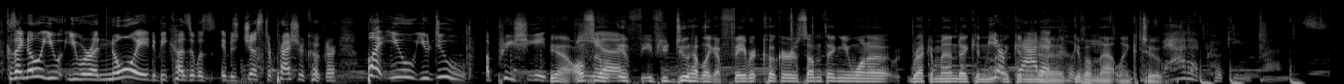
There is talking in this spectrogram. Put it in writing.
Because I know you, you were annoyed because it was, it was just a pressure cooker, but you, you do appreciate. Yeah. the, Also, uh, if if you do have like a favorite cooker or something you want to recommend, I can I can uh, give them that link too. bad at cooking, friends.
